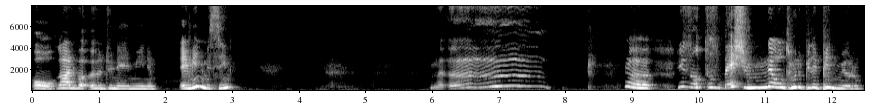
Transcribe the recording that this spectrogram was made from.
O galiba öldüğüne eminim. Emin misin? Ee, 135 ne olduğunu bile bilmiyorum.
